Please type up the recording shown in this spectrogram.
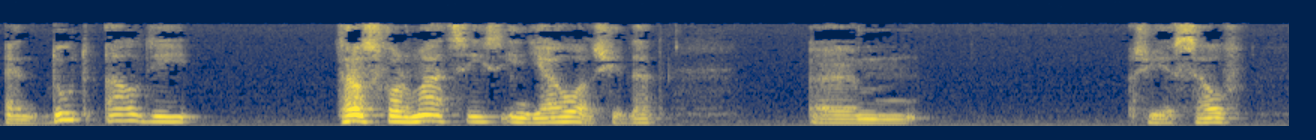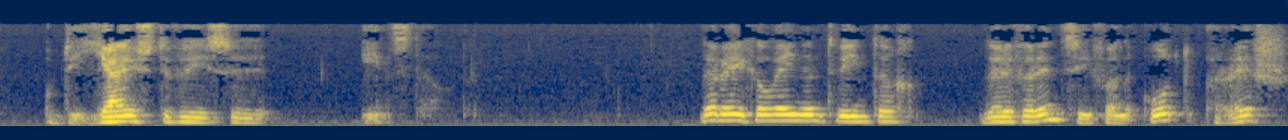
En doet al die transformaties in jou, als je dat, um, als je jezelf op de juiste wijze instelt. De regel 21, de referentie van Ot Resh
